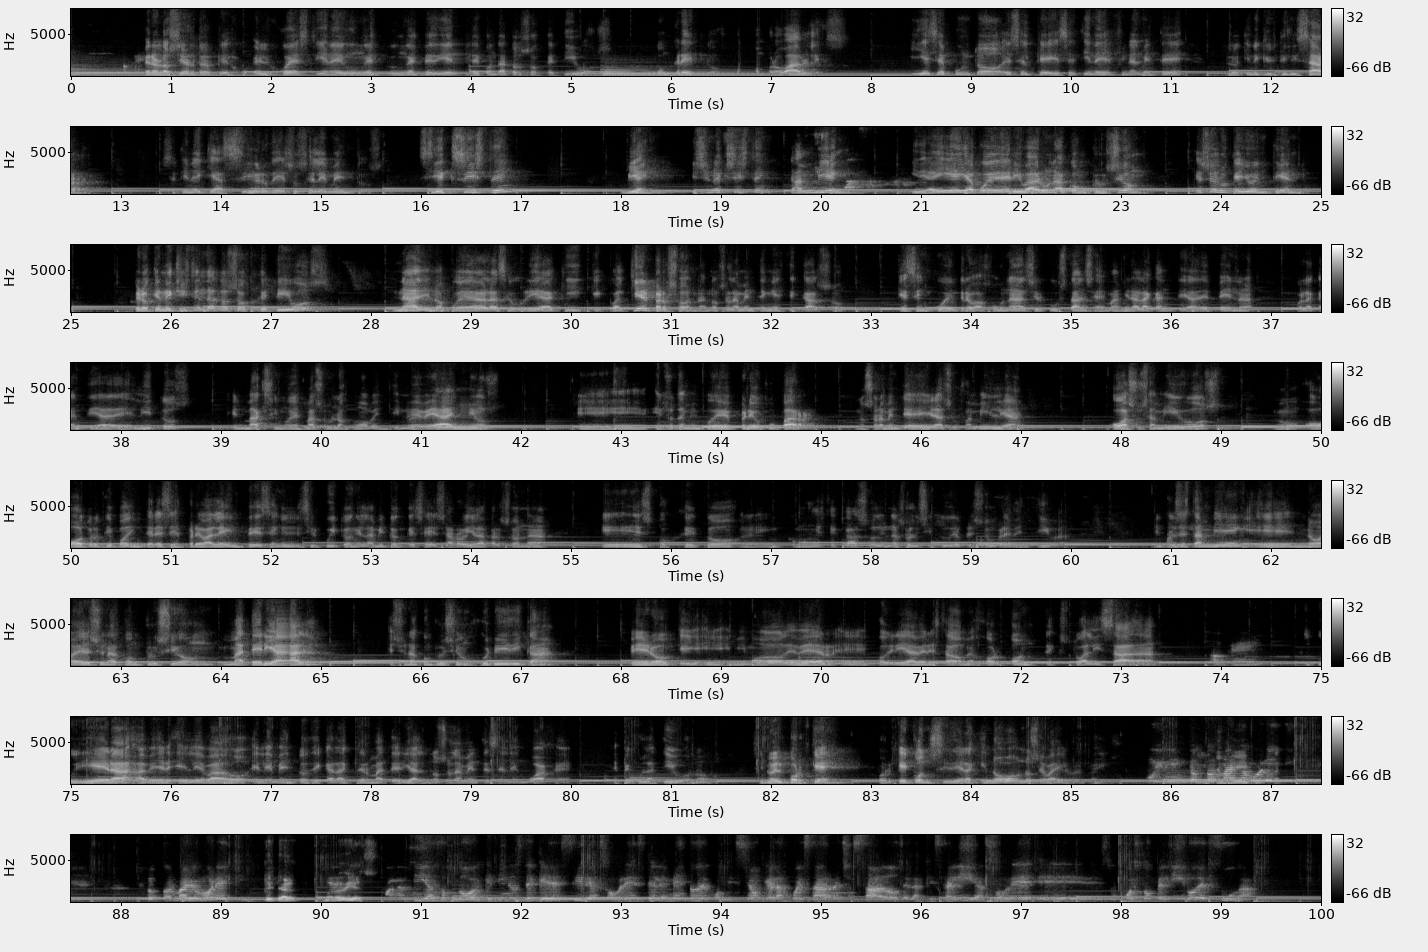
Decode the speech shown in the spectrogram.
Pero lo cierto es que el juez tiene un, un expediente con datos objetivos, concretos, comprobables. Y ese punto es el que se tiene finalmente, lo tiene que utilizar. Se tiene que asir de esos elementos. Si existen, bien. Y si no existen, también. Y de ahí ella puede derivar una conclusión. Eso es lo que yo entiendo. Pero que no existen datos objetivos, Nadie nos puede dar la seguridad aquí que cualquier persona, no solamente en este caso, que se encuentre bajo una circunstancia, además mira la cantidad de pena o la cantidad de delitos, el máximo es más o menos como 29 años, eh, eso también puede preocupar no solamente a él, a su familia o a sus amigos, o otro tipo de intereses prevalentes en el circuito, en el ámbito en que se desarrolla la persona que es objeto, como en este caso, de una solicitud de prisión preventiva. Entonces también eh, no es una conclusión material, es una conclusión jurídica pero que eh, en mi modo de ver eh, podría haber estado mejor contextualizada y pudiera haber elevado elementos de carácter material. No solamente es el lenguaje especulativo, no, sino el por qué. ¿Por qué considera que no, no se va a ir del país? Muy bien, doctor Mario Moretti. Doctor Mario Moretti. ¿Qué tal? Buenos días. Buenos días, doctor. ¿Qué tiene usted que decir sobre este elemento de convicción que la jueza ha rechazado de la Fiscalía sobre eh, supuesto peligro de fuga?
